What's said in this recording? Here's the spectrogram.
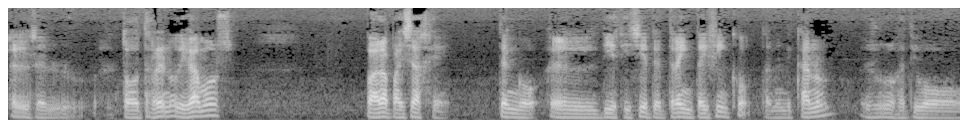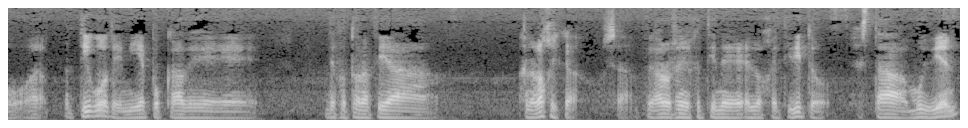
es el, el todoterreno, digamos, para paisaje tengo el 1735, también de Canon, es un objetivo antiguo de mi época de, de fotografía analógica. O sea, pegar los años que tiene el objetivito, está muy bien.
